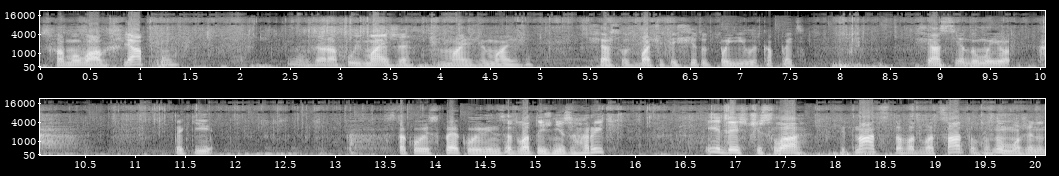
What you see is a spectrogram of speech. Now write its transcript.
сформував шляпку. Ну, вже рахуй майже, майже, майже. Зараз ось бачите, ще тут поїли капець. Зараз, я думаю, такі з такою спекою він за два тижні згорить. І десь числа 15-го, 20-го, ну може не-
